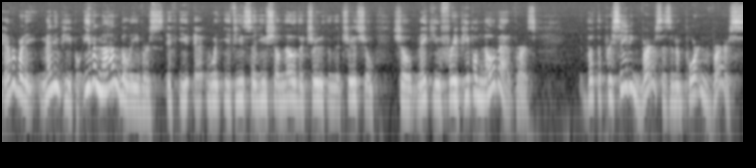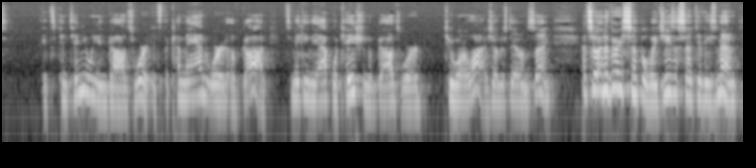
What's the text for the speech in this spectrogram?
everybody, many people, even non-believers, if you, eh, if you said you shall know the truth and the truth shall, shall make you free, people know that verse. But the preceding verse is an important verse. It's continuing in God's word. It's the command word of God. It's making the application of God's word to our lives. You understand what I'm saying? And so in a very simple way, Jesus said to these men,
